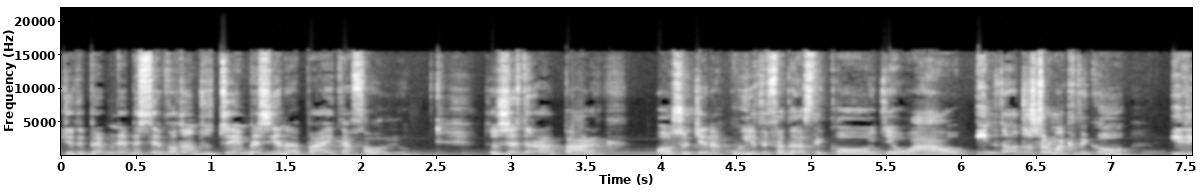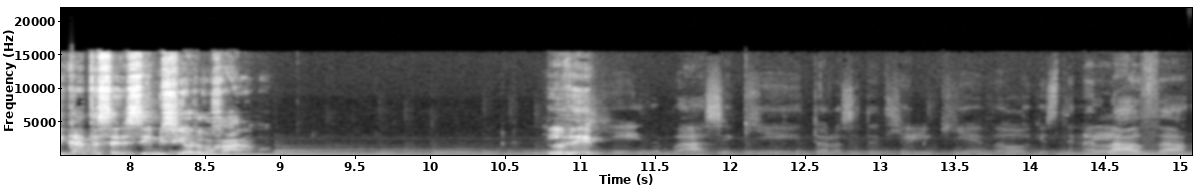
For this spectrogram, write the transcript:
και ότι πρέπει να εμπιστευόταν του Chambers για να πάει καθόλου. Το Central Park, όσο και να ακούγεται φανταστικό και wow, είναι όντως τρομακτικό, ειδικά 4,5 ώρα το χάραμα. Ναι, Δηλαδή- ισχύει, δεν πας εκεί τώρα σε τέτοια ηλικία. Εδώ και στην Ελλάδα,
